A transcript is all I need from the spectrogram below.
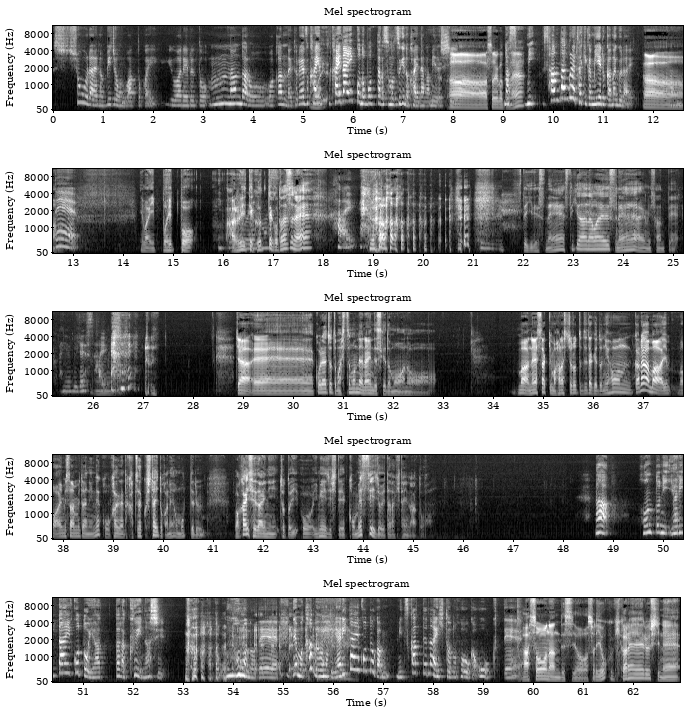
将来のビジョンはとか言言われると、うん、なんだろう、わかんない。とりあえず階階段1個登ったらその次の階段が見えるし。ああ、そういうことね。まあ、3段ぐらい先が見えるかなぐらい。なので。今一歩一歩歩いてくってことですね。はい。素敵ですね。素敵な名前ですね。あゆみさんって。あゆみです。はい。じゃあ、えー、これはちょっとまあ質問ではないんですけども、あのまあねさっきも話ちょろっと出たけど日本からまああゆみさんみたいにねこう海外で活躍したいとかね思ってる若い世代にちょっとイメージしてこうメッセージをいただきたいなと。まあ本当にやりたいことをやったら悔いなし。だと思うのででも多分本当やりたいことが見つかってない人の方が多くて。あそうなんですよ。それよく聞かれるしね。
